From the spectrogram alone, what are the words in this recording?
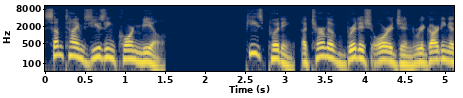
sometimes using corn meal, Peas pudding, a term of British origin regarding a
